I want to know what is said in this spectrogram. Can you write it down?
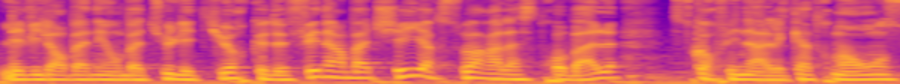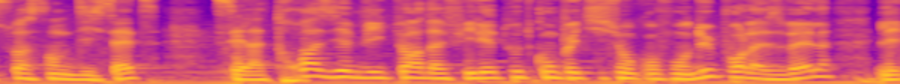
Les Villeurbanais ont battu les Turcs de Fenerbahçe hier soir à l'Astrobal. Score final 91-77. C'est la troisième victoire d'affilée, toute compétition confondue pour l'Asvel. Les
